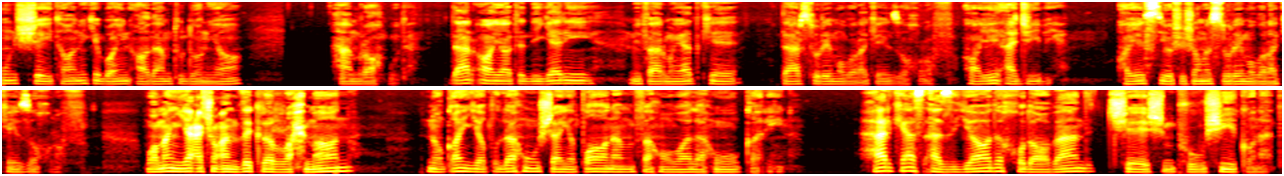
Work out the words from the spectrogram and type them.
اون شیطانی که با این آدم تو دنیا همراه بوده. در آیات دیگری میفرماید که در سوره مبارکه زخرف آیه عجیبیه. آیه 36 سوره مبارکه زخرف. و من یعش عن ذکر الرحمن نقیط له شیطانا فهو له قرین هر کس از یاد خداوند چشم پوشی کند.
